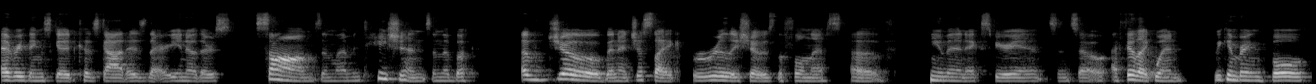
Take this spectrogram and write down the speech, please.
everything's good because God is there. You know, there's Psalms and Lamentations and the book of Job, and it just like really shows the fullness of human experience. And so I feel like when we can bring both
